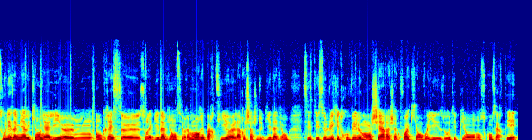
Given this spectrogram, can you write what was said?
tous les amis avec qui on est allé en Grèce euh, sur les billets d'avion. C'est vraiment réparti euh, la recherche de billets d'avion. C'était celui qui trouvait le moins cher à chaque fois qui envoyait les autres et puis on se concertait.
